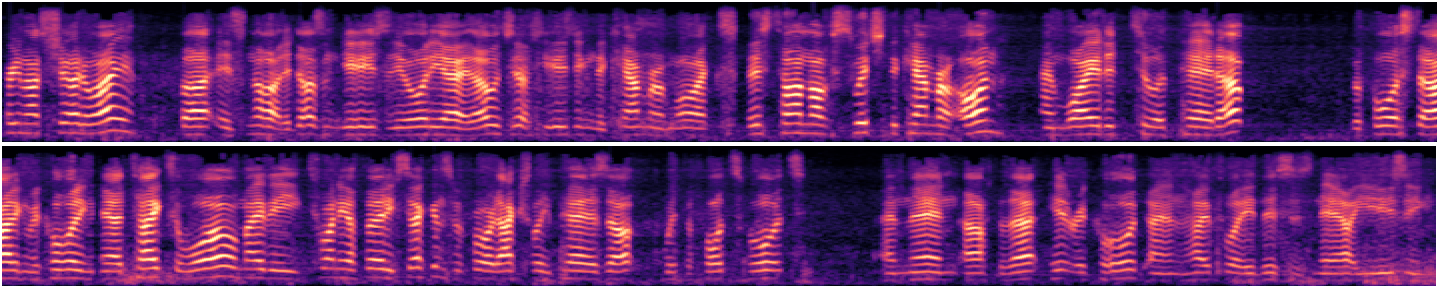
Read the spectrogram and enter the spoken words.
pretty much straight away but it's not. It doesn't use the audio. That was just using the camera mics. This time I've switched the camera on and waited till it paired up before starting recording. Now it takes a while, maybe 20 or 30 seconds before it actually pairs up with the Fodsports and then after that hit record and hopefully this is now using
